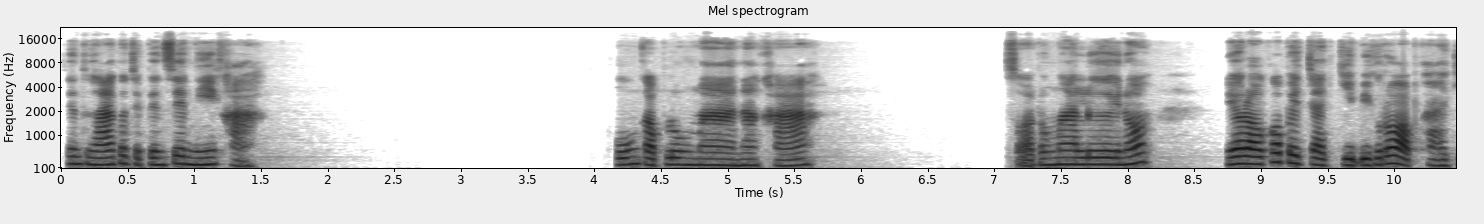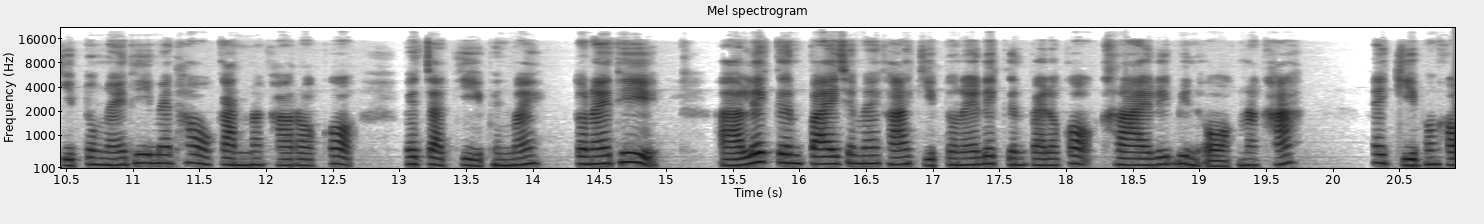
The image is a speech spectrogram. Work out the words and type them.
เส้นสุดท้ายก็จะเป็นเส้นนี้ค่ะโค้งกลับลงมานะคะ สอดลงมาเลยเนาะ ดี๋ยวเราก็ไปจัดกีบอีกรอบค่ะกีบตรงไหนที่ไม่เท่ากันนะคะ เราก็ไปจัดกีบเห็นไหมตัวไหนที่อ่าเล็กเกินไปใช่ไหมคะกีบตรงไหนเล็กเกินไป แล้วก็คลายริบบิ้นออกนะคะ ให้กีบของเขา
